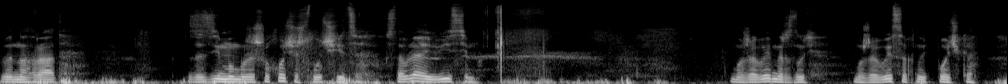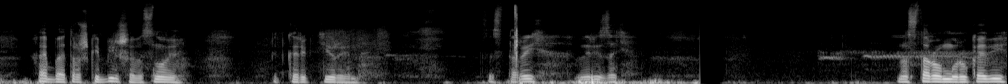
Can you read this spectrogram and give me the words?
виноград. За зиму може що хочеш случиться. Оставляю 8. Може вимерзнуть, може висохнуть почка. Хай буде трошки більше весною підкоректуємо. Це старий вирізати. На старому рукаві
